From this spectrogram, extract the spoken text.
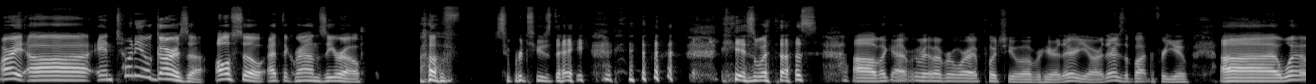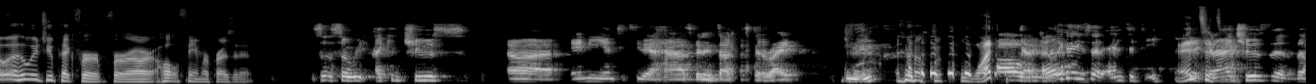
All right, uh, Antonio Garza, also at the ground zero of Super Tuesday, is with us. Um, I got to remember where I put you over here. There you are. There's the button for you. Uh, wh- who would you pick for for our Hall of Famer president? So, so we, I can choose uh, any entity that has been inducted, right? what? Oh, I like how you said entity. Can, Entity. can I choose the, the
